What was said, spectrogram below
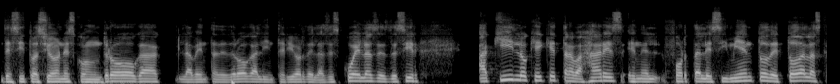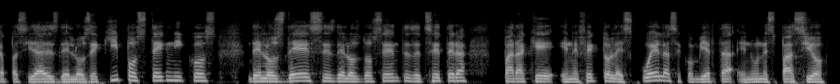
de situaciones con droga, la venta de droga al interior de las escuelas, es decir, Aquí lo que hay que trabajar es en el fortalecimiento de todas las capacidades de los equipos técnicos, de los DESES, de los docentes, etcétera, para que en efecto la escuela se convierta en un espacio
